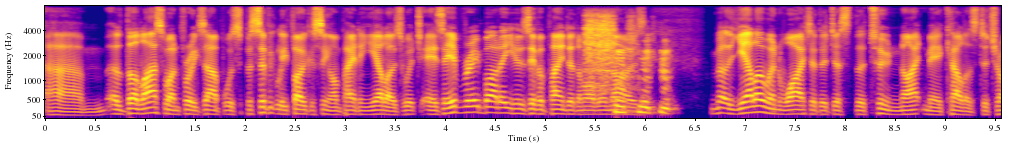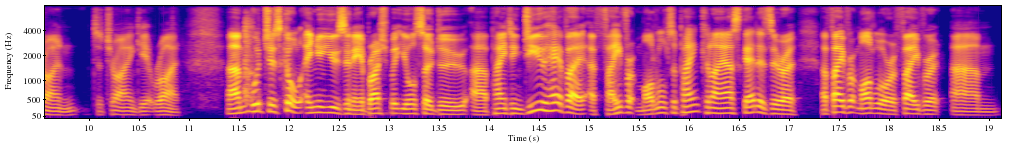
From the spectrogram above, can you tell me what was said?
um, uh, the last one, for example, was specifically focusing on painting yellows, which, as everybody who's ever painted a model knows, yellow and white are the, just the two nightmare colors to try and to try and get right, um, which is cool. And you use an airbrush, but you also do uh, painting. Do you have a, a, favorite model to paint? Can I ask that? Is there a, a favorite model or a favorite um,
